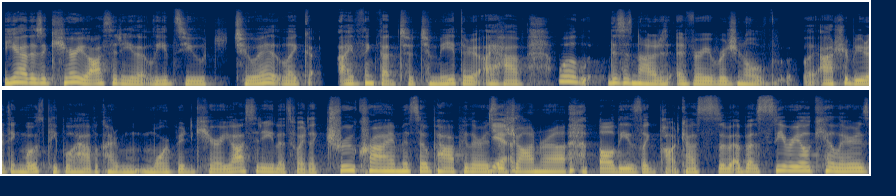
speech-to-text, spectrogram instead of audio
Yeah, there's a curiosity that leads you to it. Like I think that to, to me, there I have. Well, this is not a, a very original attribute. I think most people have a kind of morbid curiosity. That's why like true crime is so popular as Yeah. a genre. All these like podcasts about serial killers,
